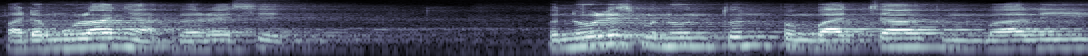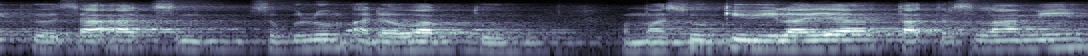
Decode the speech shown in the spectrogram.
Pada mulanya beresit Penulis menuntun pembaca kembali ke saat sebelum ada waktu, memasuki wilayah tak terselami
